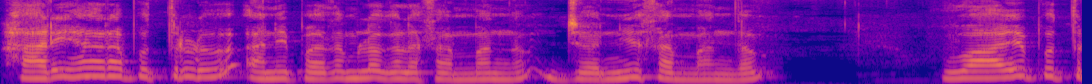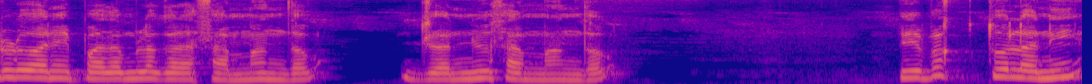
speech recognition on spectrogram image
హరిహరపుత్రుడు అనే పదంలో గల సంబంధం జన్యు సంబంధం. వాయుపుత్రుడు అనే పదంలో గల సంబంధం. జన్యు సంబంధం. విభక్తులని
